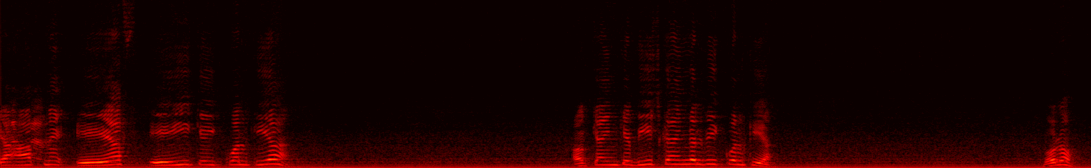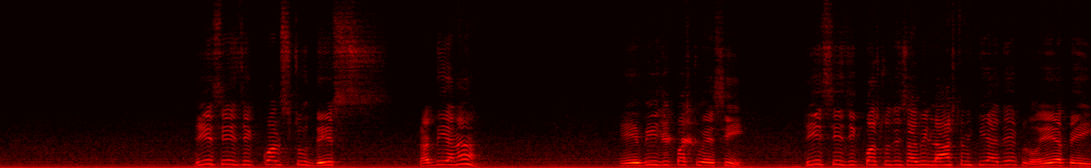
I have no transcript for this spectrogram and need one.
क्या आपने ए एफ़ ए के इक्वल किया? और क्या इनके बीच का एंगल भी इक्वल किया? बोलो। This is equals to this कर दिया ना? A B is equal to A C this is equal to this अभी लास्ट में किया, देख लो ए एफ़ ए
